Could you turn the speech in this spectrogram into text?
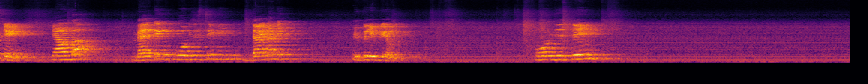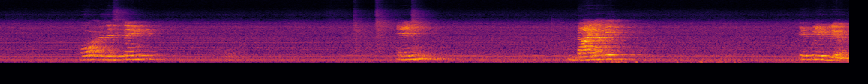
state क्या होगा? Melting coexisting in dynamic equilibrium coexisting coexisting in dynamic equilibrium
